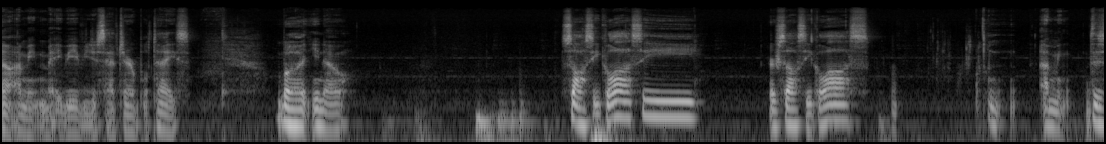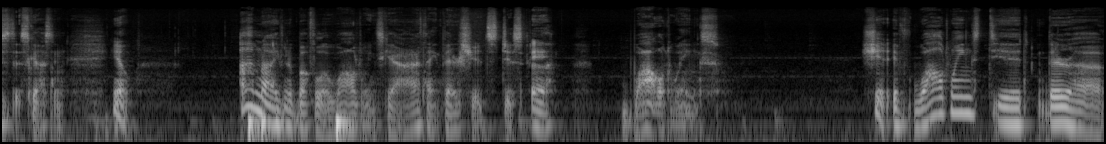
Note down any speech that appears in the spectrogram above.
Uh, I mean, maybe if you just have terrible taste. But, you know, saucy glossy or saucy gloss. I mean, this is disgusting. You know, I'm not even a Buffalo Wild Wings guy. I think their shit's just eh. Wild Wings. Shit, if Wild Wings did their uh,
